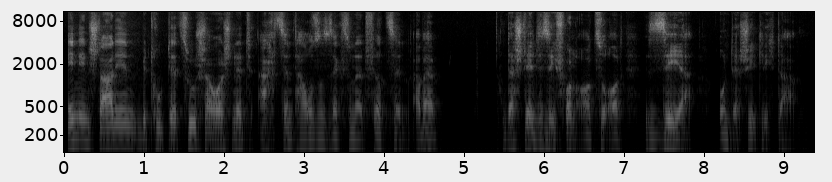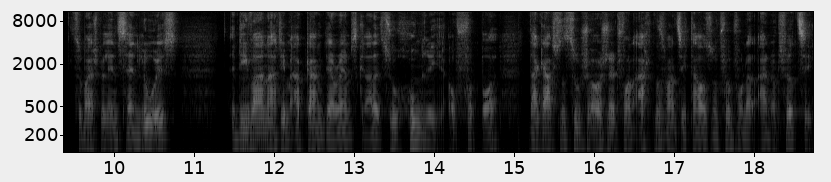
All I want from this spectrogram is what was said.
In den Stadien betrug der Zuschauerschnitt 18.614, aber das stellte sich von Ort zu Ort sehr unterschiedlich dar. Zum Beispiel in St. Louis, die war nach dem Abgang der Rams geradezu hungrig auf Football. Da gab es einen Zuschauerschnitt von 28.541.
